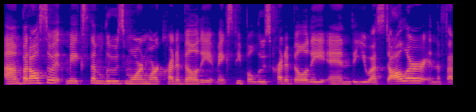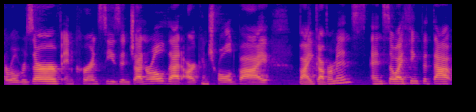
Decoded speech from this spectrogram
Um, but also, it makes them lose more and more credibility. It makes people lose credibility in the US dollar, in the Federal Reserve, in currencies in general that are controlled by by governments. And so I think that that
